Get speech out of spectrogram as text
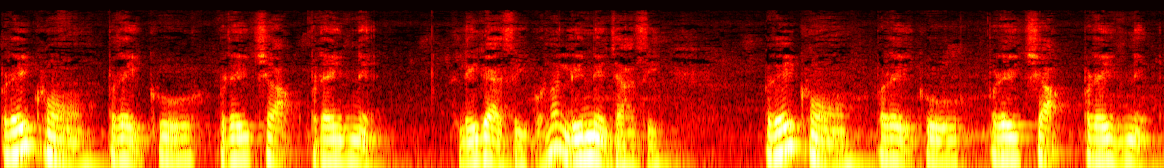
ပရိတ်ခွန်ပရိတ်ကိုပရိတ်6ပရိတ်2လေးကစီပေါ့နော်လေးနှစ်ကြာစီပရိတ်ခွန်ပရိတ်ကိုပရိတ်6ပရိတ်2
